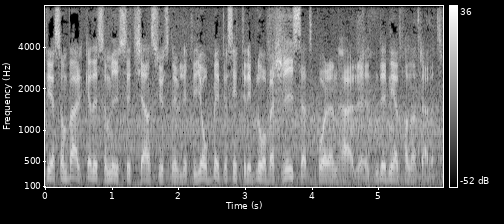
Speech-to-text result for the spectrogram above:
det som verkade så mysigt känns just nu lite jobbigt. Jag sitter i blåbärsriset på den här, det nedfallna trädet.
